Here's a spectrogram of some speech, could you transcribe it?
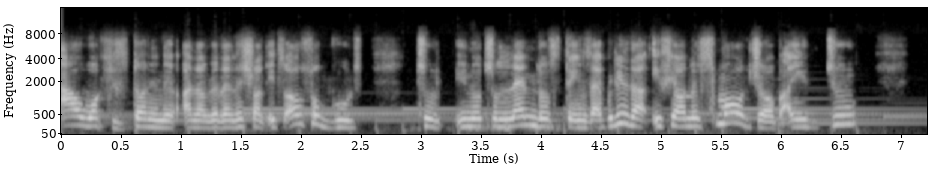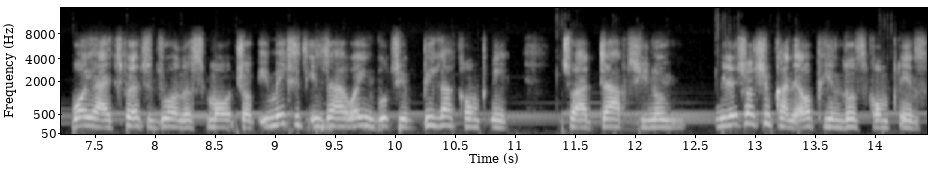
how work is done in an organization. It's also good to you know to learn those things. I believe that if you're on a small job and you do what you're expected to do on a small job, it makes it easier when you go to a bigger company to adapt. You know, relationship can help you in those companies.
